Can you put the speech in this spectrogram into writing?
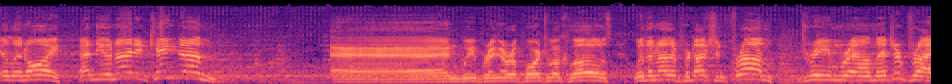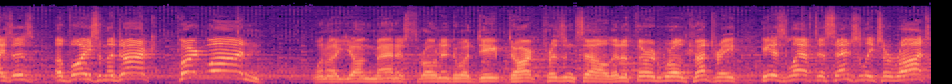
Illinois, and the United Kingdom. And we bring a report to a close with another production from Dream Realm Enterprises A Voice in the Dark, Part 1. When a young man is thrown into a deep, dark prison cell in a third world country, he is left essentially to rot,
